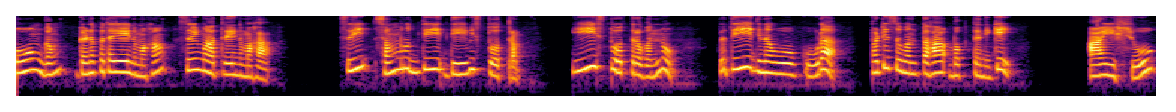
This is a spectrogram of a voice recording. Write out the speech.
ಓಂ ಗಂ ಗಣಪತಯೇ ನಮಃ, ಶ್ರೀಮಾತ್ರೇ ನಮಃ. ಶ್ರೀ ಸಮೃದ್ಧಿ ದೇವಿ ಸ್ತೋತ್ರಂ. ಈ ಸ್ತೋತ್ರವನ್ನು ಪ್ರತಿದಿನವೂ ಕೂಡ ಪಠಿಸುವಂತಹ ಭಕ್ತನಿಗೆ ಆಯುಷು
